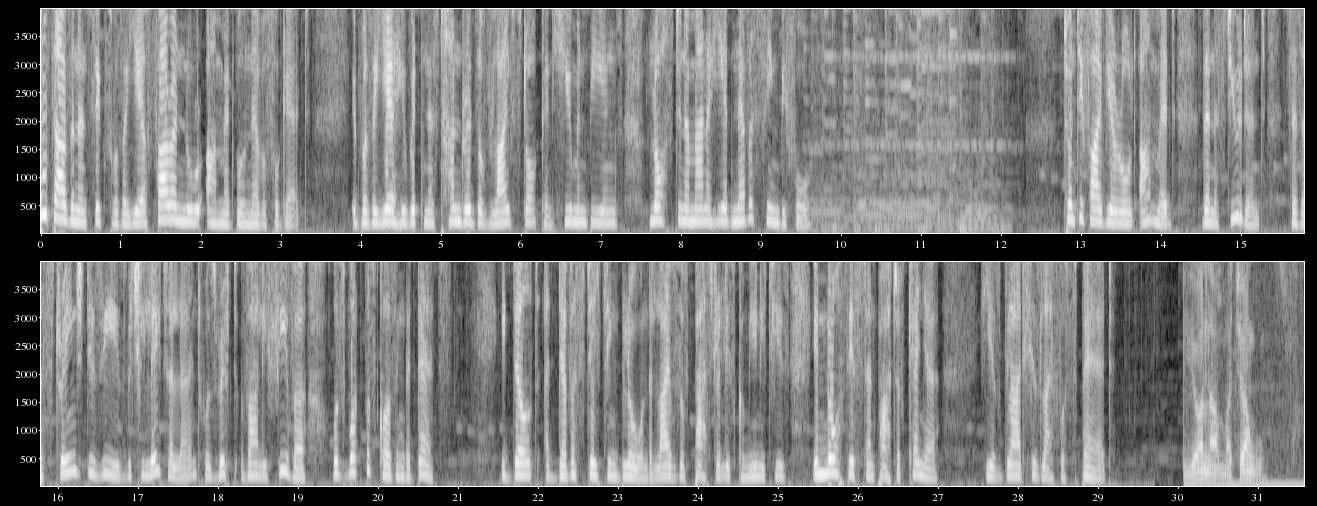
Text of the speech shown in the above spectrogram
2006 was a year Farah Noor Ahmed will never forget. It was a year he witnessed hundreds of livestock and human beings lost in a manner he had never seen before. 25 year old Ahmed, then a student, says a strange disease which he later learnt was Rift Valley fever was what was causing the deaths. It dealt a devastating blow on the lives of pastoralist communities in northeastern part of Kenya. He is glad his life was spared. Niliona macho yangu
